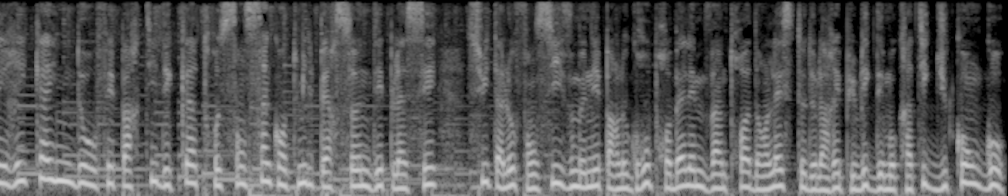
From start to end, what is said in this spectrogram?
Valérie Kaindo fait partie des 450 000 personnes déplacées suite à l'offensive menée par le groupe rebelle M23 dans l'est de la République démocratique du Congo.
